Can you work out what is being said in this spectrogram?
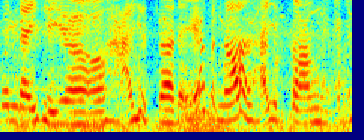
Bên đây thì uh, thả vịt đẻ bên đó là thả vịt con này nha cái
